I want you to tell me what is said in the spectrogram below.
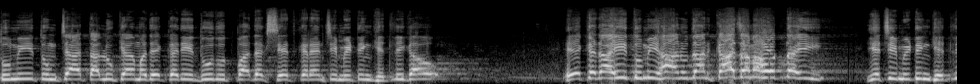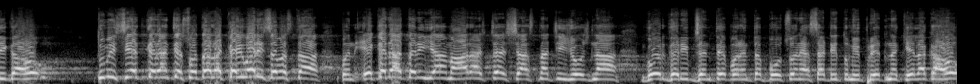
तुम्ही तुमच्या तालुक्यामध्ये कधी दूध उत्पादक शेतकऱ्यांची मीटिंग घेतली का हो? एकदाही तुम्ही हा अनुदान का जमा होत नाही? याची मीटिंग घेतली का हो? तुम्ही शेतकऱ्यांच्या स्वतःला कैवारी समजता पण एकदा तरी या महाराष्ट्र शासनाची योजना गोरगरीब जनतेपर्यंत पोहोचवण्यासाठी तुम्ही प्रयत्न केला का हो?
